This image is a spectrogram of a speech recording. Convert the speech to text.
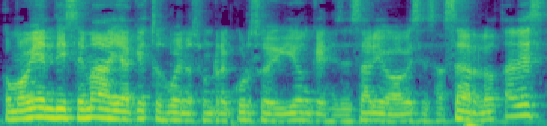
Como bien dice Maya, que esto es bueno, es un recurso de guion que es necesario a veces hacerlo, tal vez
